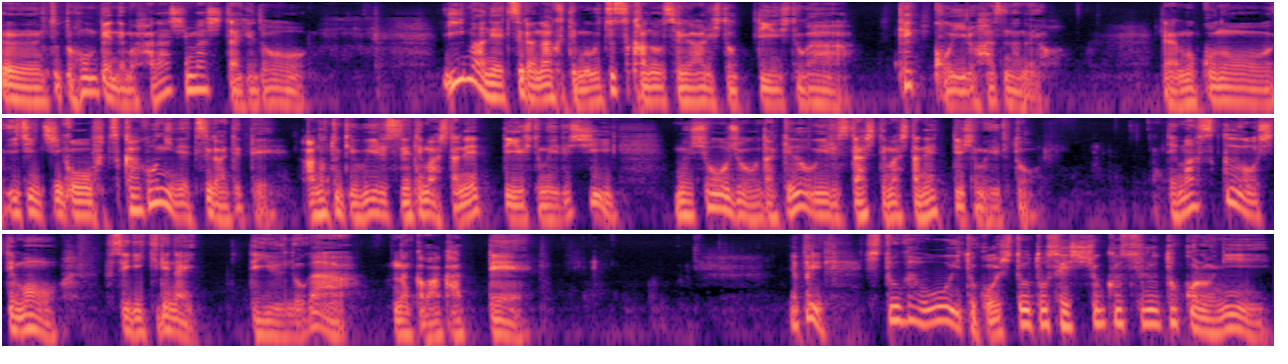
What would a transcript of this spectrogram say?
うん、ちょっと本編でも話しましたけど、今熱がなくても移す可能性がある人っていう人が結構いるはずなのよ。だからもうこの1日後、2日後に熱が出て、あの時ウイルス出てましたねっていう人もいるし、無症状だけどウイルス出してましたねっていう人もいると。で、マスクをしても防ぎきれないっていうのがなんか分かって、やっぱり人が多いとこ、人と接触するところに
